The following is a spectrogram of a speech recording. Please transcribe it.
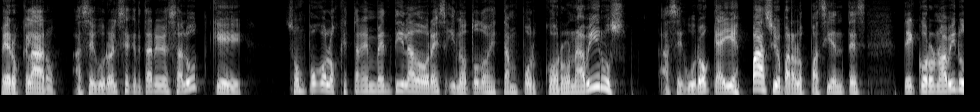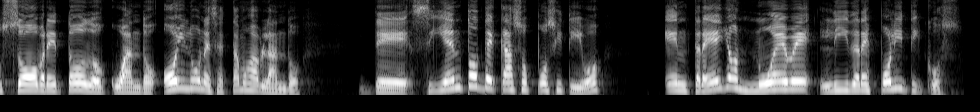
Pero claro, aseguró el secretario de salud que son pocos los que están en ventiladores y no todos están por coronavirus. Aseguró que hay espacio para los pacientes de coronavirus, sobre todo cuando hoy lunes estamos hablando de cientos de casos positivos, entre ellos nueve líderes políticos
